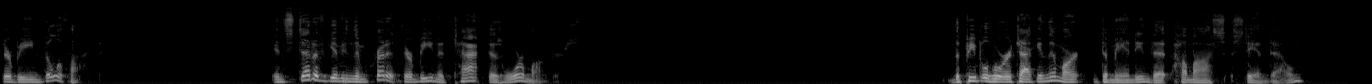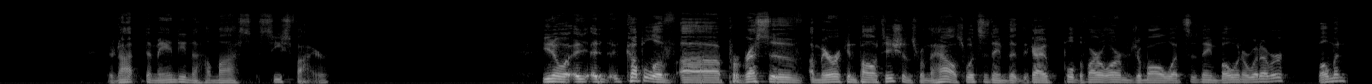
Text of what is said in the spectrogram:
they're being vilified. Instead of giving them credit, they're being attacked as warmongers. The people who are attacking them aren't demanding that Hamas stand down. They're not demanding a Hamas ceasefire. You know, a, a couple of uh, progressive American politicians from the House, what's his name? The, the guy who pulled the fire alarm, Jamal, what's his name? Bowen or whatever? Bowman?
